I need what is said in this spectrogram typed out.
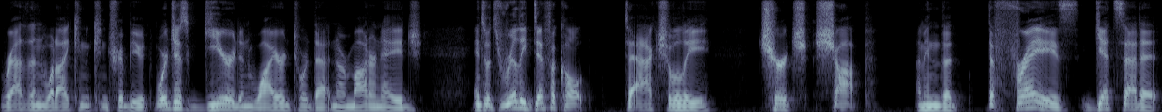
rather than what I can contribute? We're just geared and wired toward that in our modern age. And so it's really difficult to actually church shop. I mean, the the phrase gets at it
